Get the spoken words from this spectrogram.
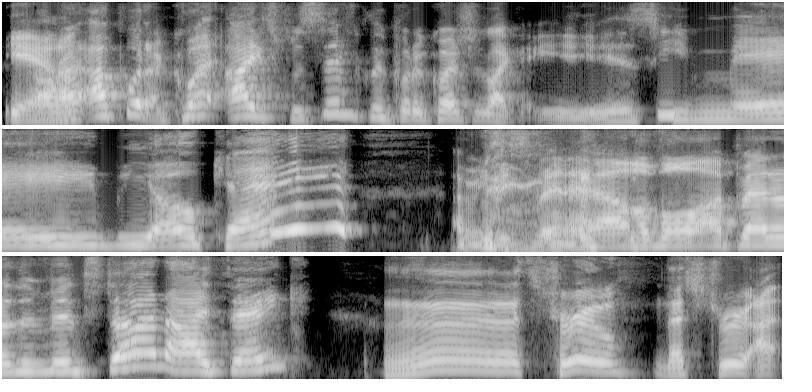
Yeah. Right, I put a que- I specifically put a question like, is he maybe okay? I mean, he's been a hell of a lot better than Vince Dunn, I think. Uh, that's true. That's true. I,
